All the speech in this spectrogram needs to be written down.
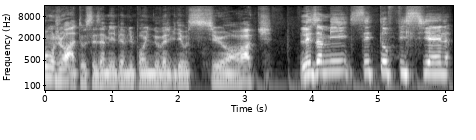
Bonjour à tous les amis et bienvenue pour une nouvelle vidéo sur Rock. Les amis, c'est officiel,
